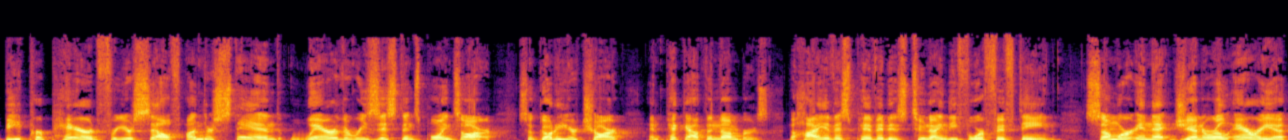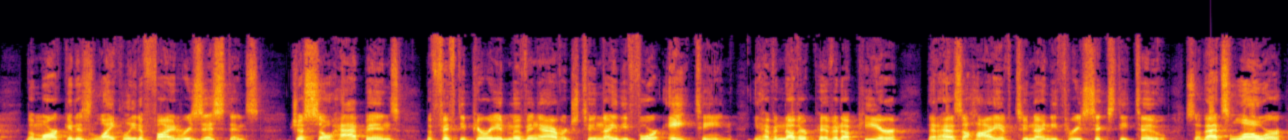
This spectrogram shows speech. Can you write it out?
Be prepared for yourself. Understand where the resistance points are. So go to your chart and pick out the numbers. The high of this pivot is 294.15. Somewhere in that general area, the market is likely to find resistance. Just so happens the 50 period moving average, 294.18. You have another pivot up here that has a high of 293.62. So that's lower.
